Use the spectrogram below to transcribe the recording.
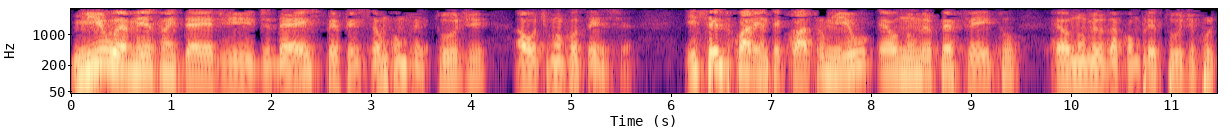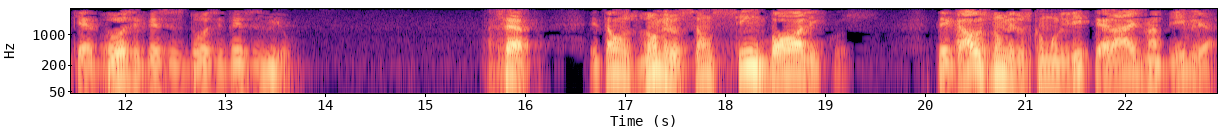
Mil é a mesma ideia de, de dez, perfeição, completude, a última potência. E 144 mil é o número perfeito, é o número da completude, porque é 12 vezes 12 vezes mil. Tá certo? Então os números são simbólicos. Pegar os números como literais na Bíblia,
